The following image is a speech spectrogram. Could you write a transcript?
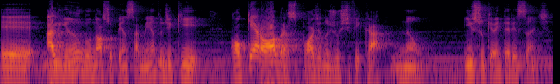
é, alinhando o nosso pensamento de que qualquer obra pode nos justificar. Não. Isso que é interessante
